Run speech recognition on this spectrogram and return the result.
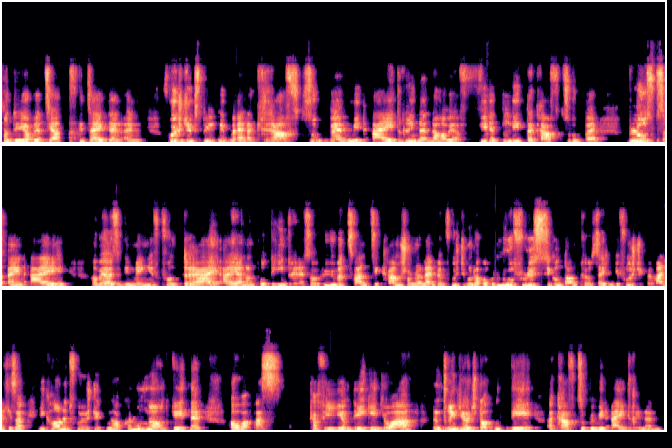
Und ich habe jetzt erst gezeigt, ein, ein Frühstücksbild mit meiner Kraftsuppe mit Ei drinnen. Da habe ich ein Viertel Liter Kraftsuppe plus ein Ei. Habe ich also die Menge von drei Eiern an Protein drin. Also über 20 Gramm schon allein beim Frühstück und habe aber nur flüssig und Anführungszeichen gefrühstückt. Weil manche sagen, ich kann nicht frühstücken, habe keinen Hunger und geht nicht. Aber als Kaffee und Tee geht ja auch. Dann trinke ich halt statt einem Tee eine Kraftsuppe mit Ei drinnen.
